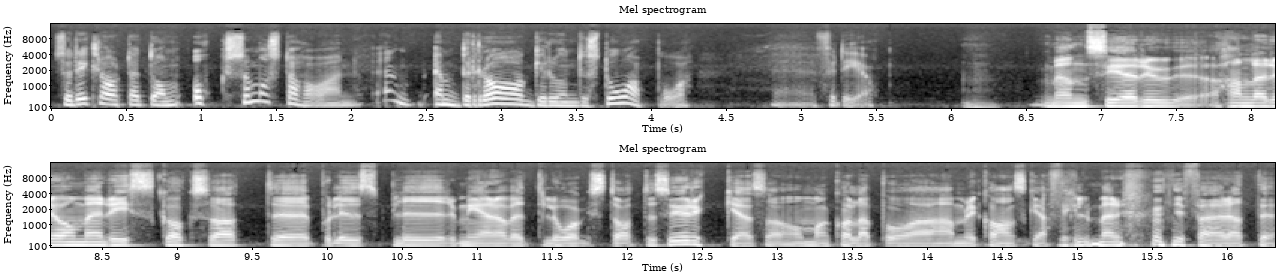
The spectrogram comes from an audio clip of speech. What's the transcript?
Så det är klart att de också måste ha en, en, en bra grund att stå på eh, för det. Mm. Men ser du, handlar det om en risk också att eh, polis blir mer av ett lågstatusyrke? Alltså om man kollar på amerikanska filmer ungefär att eh,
